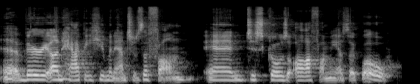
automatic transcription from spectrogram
A very unhappy human answers the phone and just goes off on me. I was like, whoa,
